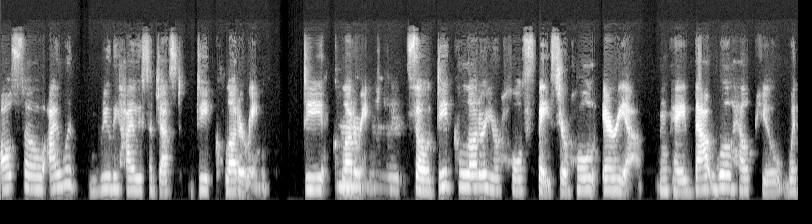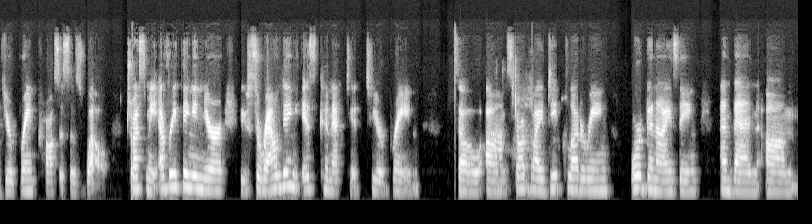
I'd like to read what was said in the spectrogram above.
also, I would really highly suggest decluttering. Decluttering. Mm-hmm. So, declutter your whole space, your whole area. Okay, that will help you with your brain process as well trust me everything in your, your surrounding is connected to your brain so um, start by decluttering organizing and then um,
